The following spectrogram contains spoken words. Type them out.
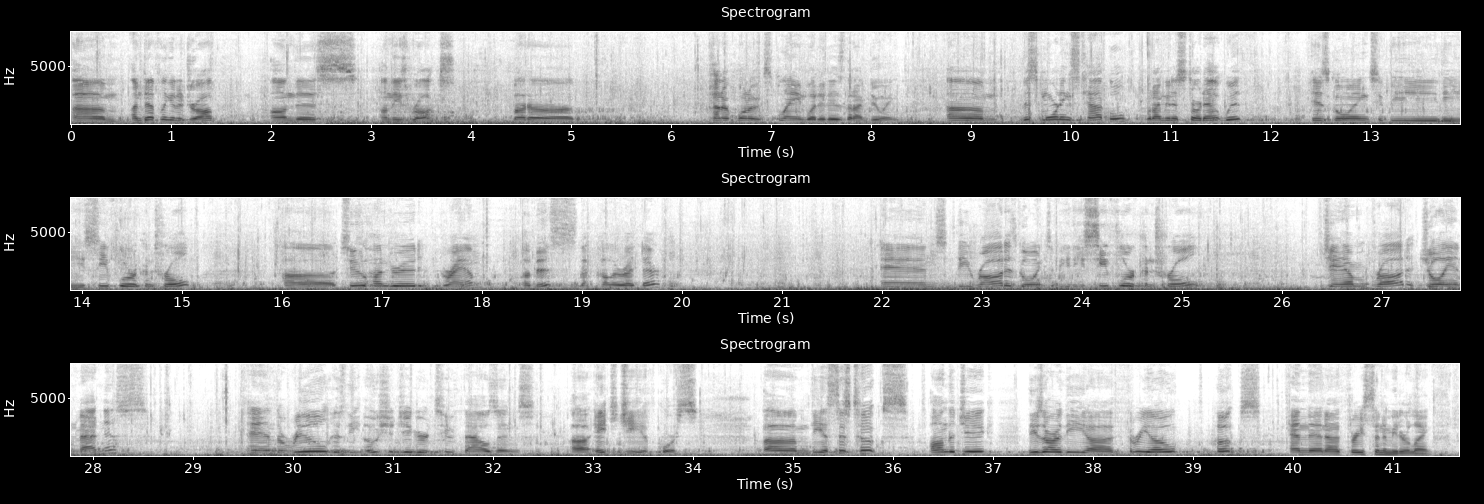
Um, I'm definitely gonna drop on this, on these rocks, but uh, kind of want to explain what it is that I'm doing. Um, this morning's tackle, what I'm gonna start out with is going to be the Seafloor Control uh, 200 gram Abyss, that color right there. And the rod is going to be the Seafloor Control Jam Rod, Joy and Madness. And the reel is the Ocea Jigger 2000s, uh, HG of course. Um, the assist hooks on the jig, these are the uh, 3.0 hooks and then a three centimeter length.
